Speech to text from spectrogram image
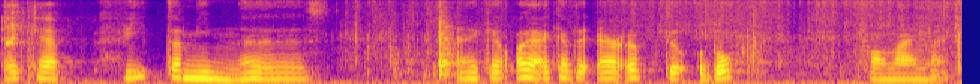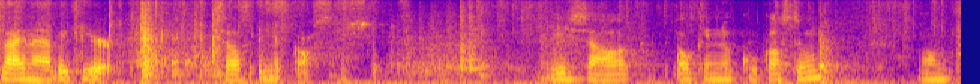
Ik heb vitamines. En ik heb, oh ja, ik heb de Air Up dop van mijn kleine heb ik hier zelfs in de kast gestopt. Die zou ik ook in de koelkast doen. Want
